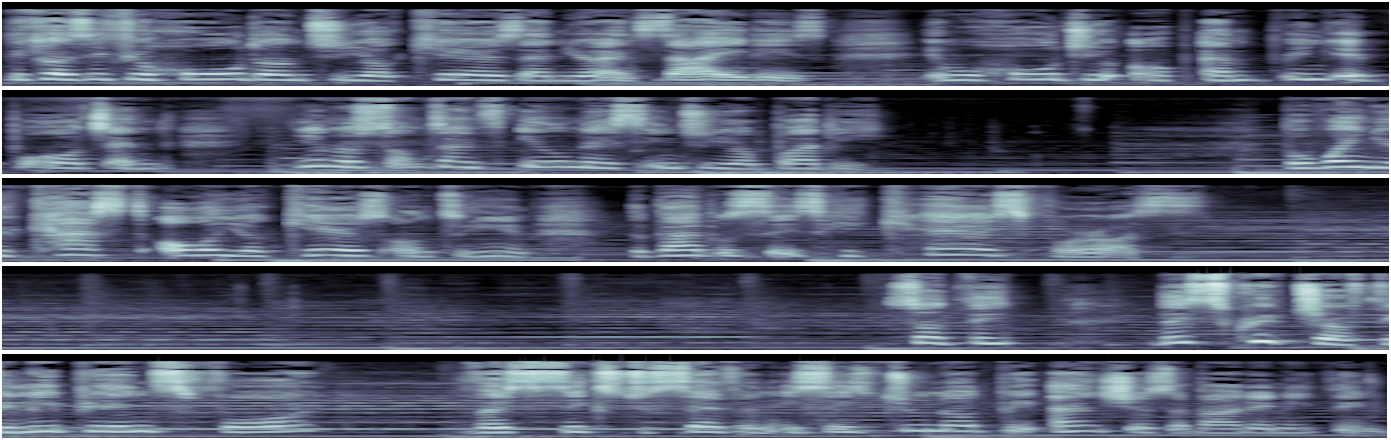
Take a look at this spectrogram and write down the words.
Because if you hold on to your cares and your anxieties, it will hold you up and bring a bulge and, you know, sometimes illness into your body. But when you cast all your cares onto Him, the Bible says He cares for us. So the this scripture, Philippians 4, verse 6 to 7, it says, Do not be anxious about anything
